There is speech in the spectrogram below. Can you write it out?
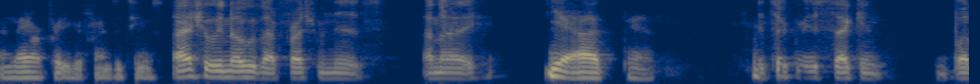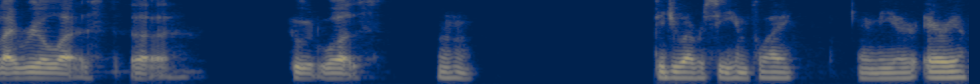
and they are pretty good friends. It seems. I actually know who that freshman is, and I. Yeah, yeah. it took me a second, but I realized uh, who it was. Mm-hmm. Did you ever see him play in the area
